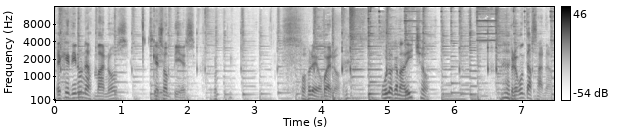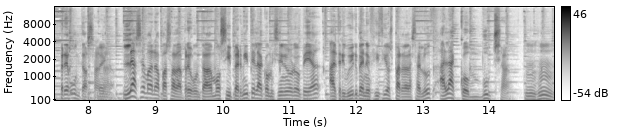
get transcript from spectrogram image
Es que tiene unas manos que son pies. Pobre hombre. Bueno, Uno que me ha dicho. pregunta sana, pregunta sana. Venga. La semana pasada preguntábamos si permite la Comisión Europea atribuir beneficios para la salud a la kombucha. Ujú.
